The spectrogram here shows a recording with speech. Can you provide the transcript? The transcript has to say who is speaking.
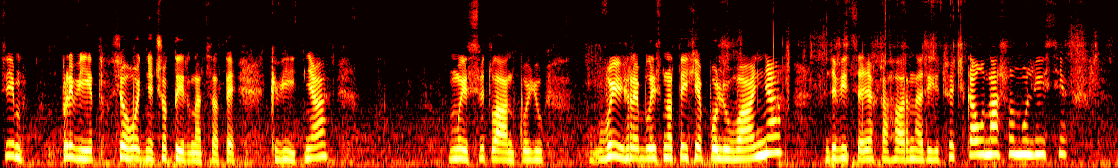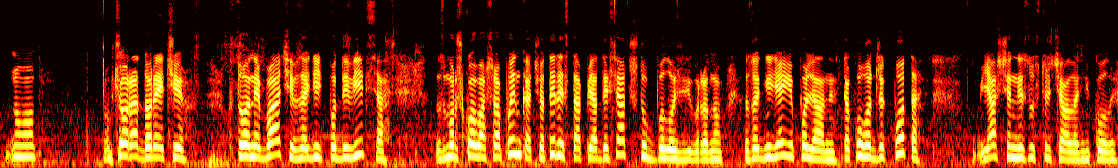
Speaker 1: Всім привіт! Сьогодні 14 квітня. Ми з Світланкою вигреблись на тихе полювання. Дивіться, яка гарна річечка у нашому лісі. Ну, От. Вчора, до речі, хто не бачив, зайдіть, подивіться. Зморшкова шапинка 450 штук було зібрано з однієї поляни. Такого джекпота я ще не зустрічала ніколи.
